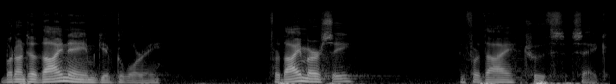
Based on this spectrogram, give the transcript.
but unto thy name give glory, for thy mercy and for thy truth's sake.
